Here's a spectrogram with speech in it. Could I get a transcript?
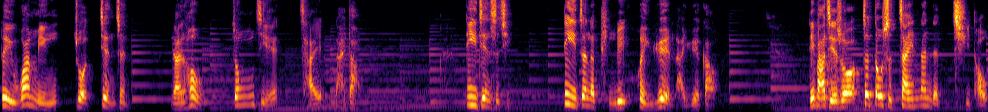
对万民做见证，然后终结才来到。第一件事情。地震的频率会越来越高。第八节说，这都是灾难的起头。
